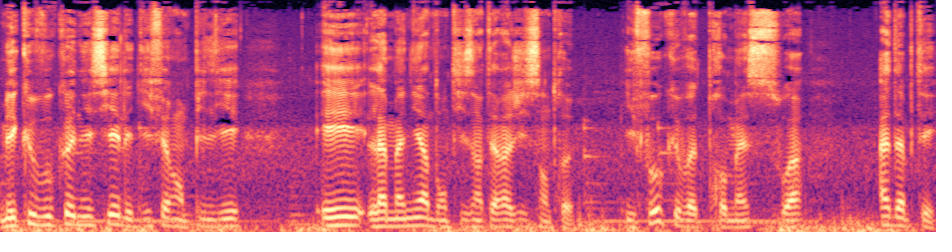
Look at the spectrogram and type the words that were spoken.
mais que vous connaissiez les différents piliers et la manière dont ils interagissent entre eux. Il faut que votre promesse soit adaptée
